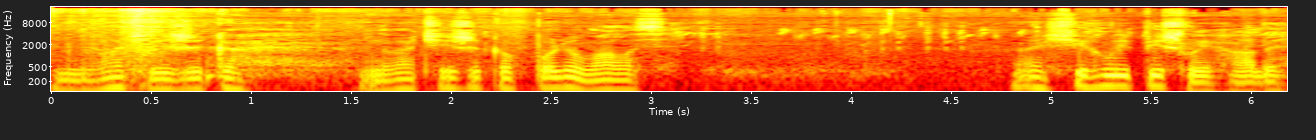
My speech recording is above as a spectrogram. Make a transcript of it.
Два чижика. Два чижика вполювалося. А щігли пішли, гади.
